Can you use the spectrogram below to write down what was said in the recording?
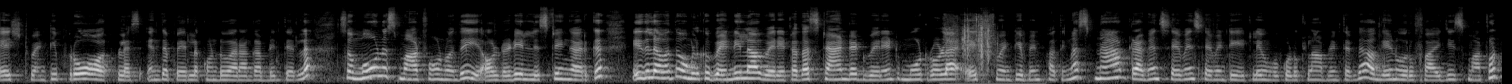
H twenty pro or plus எந்த பேரில் கொண்டு வராங்க அப்படின்னு தெரியல. ஸோ மூணு ஸ்மார்ட் ஃபோன் வந்து ஆல்ரெடி லிஸ்டிங்காக இருக்குது இதில் வந்து உங்களுக்கு வெண்ணிலா வேரியண்ட் அதாவது standard variant Motorola H twenty அப்படின்னு பார்த்தீங்கன்னா ஸ்னாப் ட்ராகன் செவன் செவன்ட்டி எயிட்லேயே உங்களுக்கு கொடுக்கலாம் அப்படின்னு தெரியுது. அகைன் ஒரு ஃபைவ் ஜி ஸ்மார்ட் ஃபோன்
